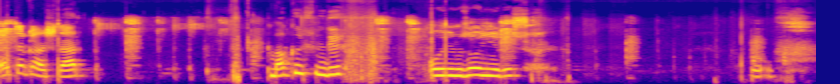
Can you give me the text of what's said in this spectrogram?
Evet arkadaşlar. Bakın şimdi oyunumuzu oynuyoruz. Of.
